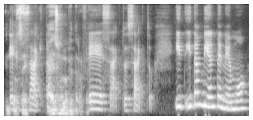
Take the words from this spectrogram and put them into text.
Entonces, a eso es a lo que te refieres. Exacto, exacto. Y, y también tenemos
